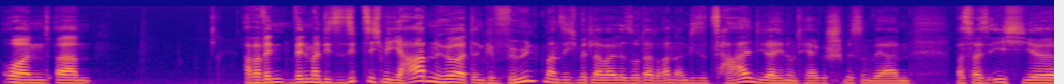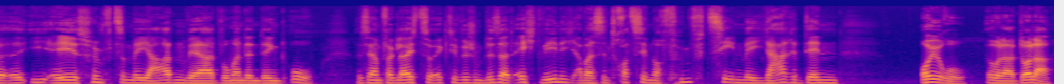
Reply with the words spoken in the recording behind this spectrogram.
Und ähm, aber wenn, wenn man diese 70 Milliarden hört, dann gewöhnt man sich mittlerweile so daran, an diese Zahlen, die da hin und her geschmissen werden. Was weiß ich, hier äh, EA ist 15 Milliarden wert, wo man dann denkt, oh, das ist ja im Vergleich zu Activision Blizzard echt wenig, aber es sind trotzdem noch 15 Milliarden Euro oder Dollar.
